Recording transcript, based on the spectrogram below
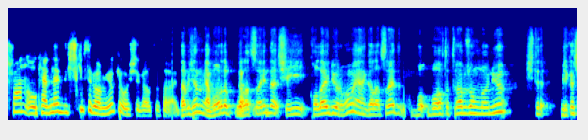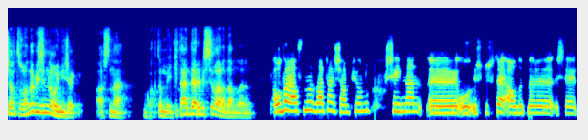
şu an o kendilerini hiç kimse görmüyor ki o işi Galatasaray'da. Tabii canım ya bu arada Galatasaray'ın da şeyi kolay diyorum ama yani Galatasaray bu, bu hafta Trabzon'la oynuyor. İşte birkaç hafta sonra da bizimle oynayacak aslında. Baktım mı iki tane derbisi var adamların. Onlar aslında zaten şampiyonluk şeyinden e, o üst üste aldıkları işte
